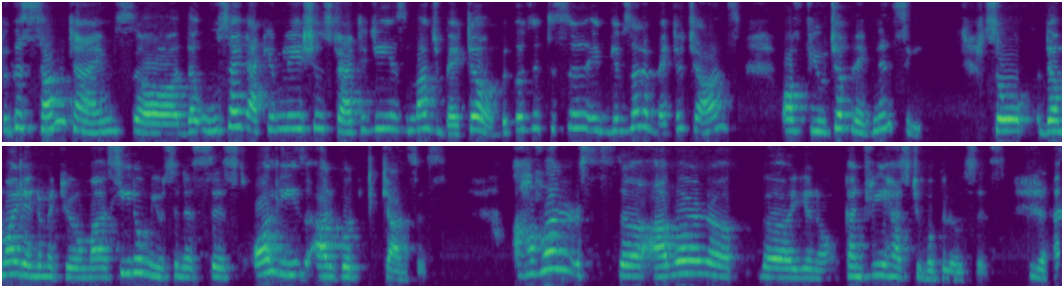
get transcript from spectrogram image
because sometimes uh, the oocyte accumulation strategy is much better because it, is a, it gives her a better chance of future pregnancy. So dermoid endometrioma, pseudomucinous cyst, all these are good chances. Our uh, our uh, uh, you know country has tuberculosis. Yes. And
